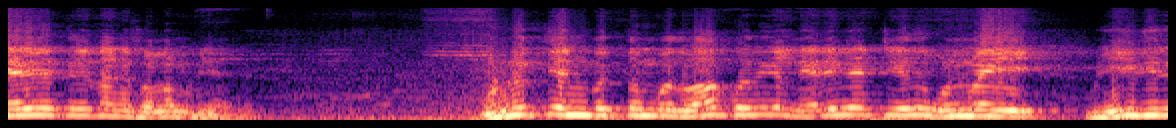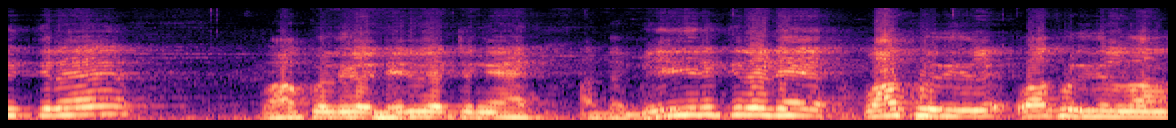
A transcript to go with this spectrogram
நிறைவேற்றி நாங்கள் சொல்ல முடியாது. முன்னூற்றி எண்பத்தொன்பது வாக்குறுதிகள் நிறைவேற்றியது உண்மை. மீதி இருக்கிற வாக்குறுதிகளை நிறைவேற்றுங்க. அந்த மீதி இருக்கிற வாக்குறுதிகள் வாக்குறுதிகள் தான்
